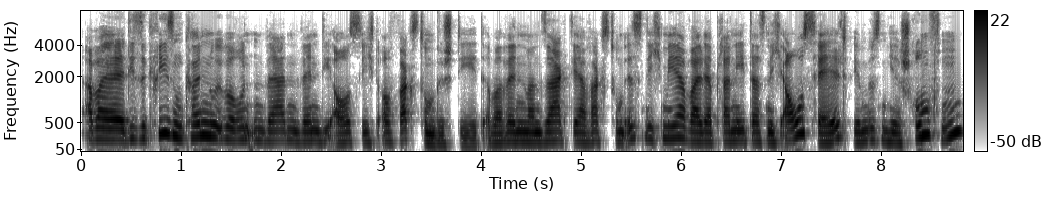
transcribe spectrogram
Aber diese Krisen können nur überwunden werden, wenn die Aussicht auf Wachstum besteht. Aber wenn man sagt, ja, Wachstum ist nicht mehr, weil der Planet das nicht aushält, wir müssen hier schrumpfen,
